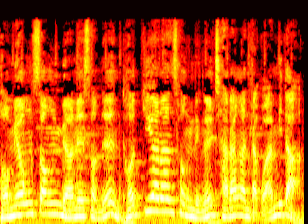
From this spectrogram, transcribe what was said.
범용성 면에서는 더 뛰어난 성능을 자랑한다고 합니다.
